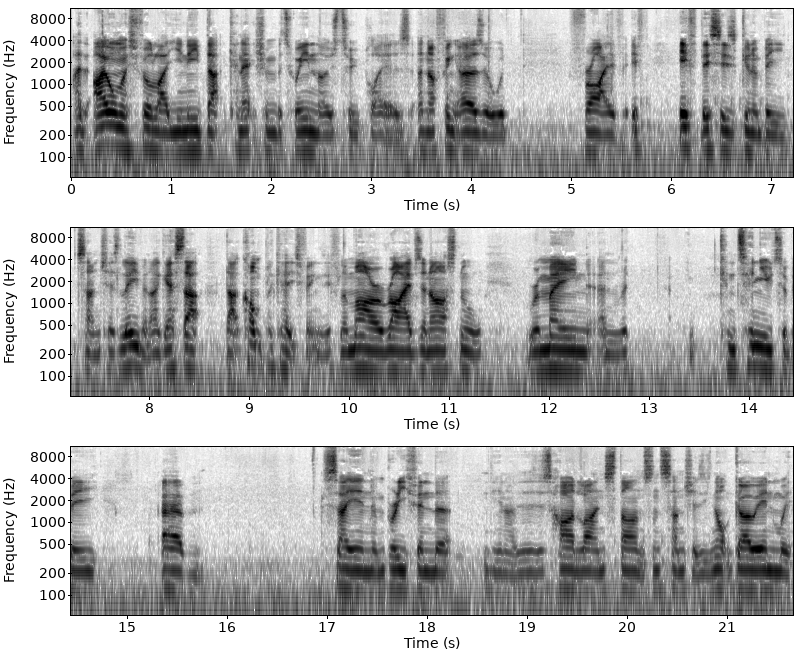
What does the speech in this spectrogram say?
I, I almost feel like you need that connection between those two players, and I think Özil would thrive if if this is going to be Sanchez leaving. I guess that that complicates things. If Lemar arrives and Arsenal remain and re- continue to be um, saying and briefing that you know there's this hardline stance on Sanchez. He's not going. We're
